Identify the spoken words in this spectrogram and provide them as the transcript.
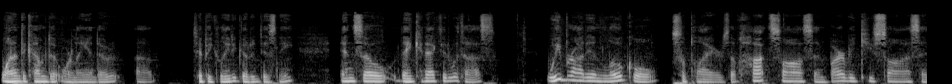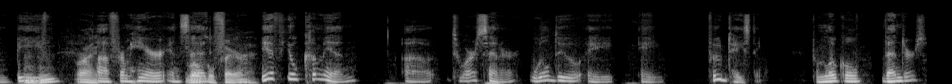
wanted to come to Orlando, uh, typically to go to Disney. And so they connected with us. We brought in local suppliers of hot sauce and barbecue sauce and beef Mhm, right. uh, from here and said, if you'll come in uh, to our center, we'll do a, a food tasting from local vendors.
